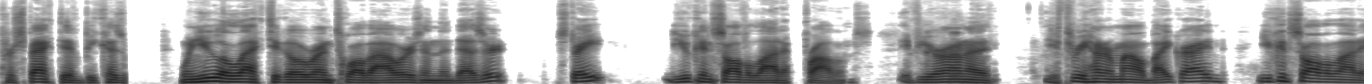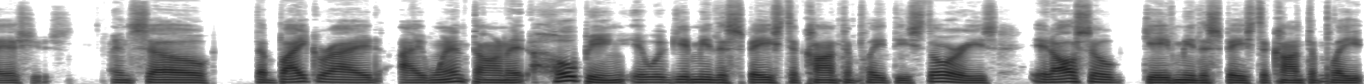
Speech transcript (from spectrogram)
perspective because when you elect to go run 12 hours in the desert straight, you can solve a lot of problems. If you're on a your 300 mile bike ride, you can solve a lot of issues. And so the bike ride, I went on it hoping it would give me the space to contemplate these stories. It also gave me the space to contemplate,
